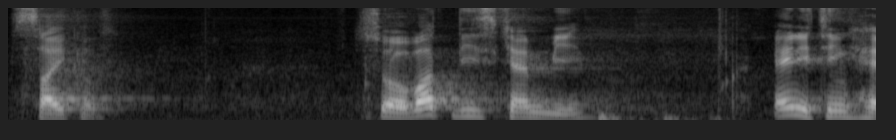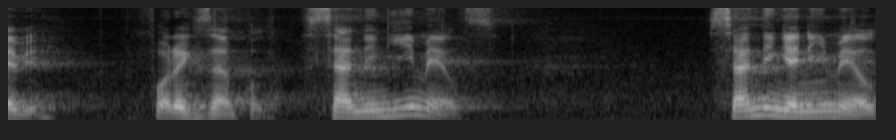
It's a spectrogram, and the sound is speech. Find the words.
cycle. So what these can be? Anything heavy. For example, sending emails. Sending an email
